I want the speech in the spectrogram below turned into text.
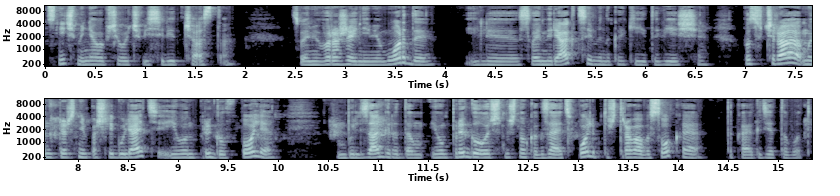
Снич меня вообще очень веселит часто своими выражениями морды или своими реакциями на какие-то вещи. Вот вчера мы, например, с ним пошли гулять, и он прыгал в поле, мы были за городом, и он прыгал очень смешно, как заяц в поле, потому что трава высокая, такая где-то вот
